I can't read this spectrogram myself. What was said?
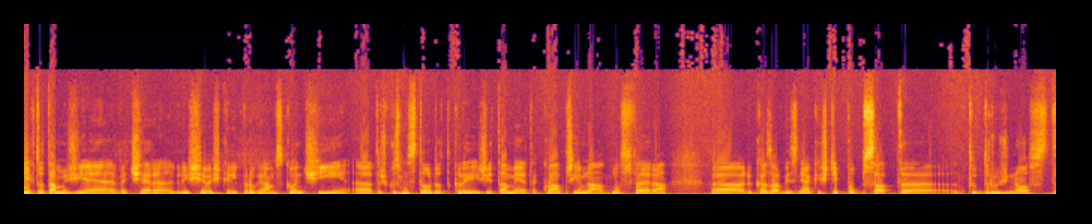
Jak to tam žije večer, když veškerý program skončí? Eh, Trošku jsme se toho dotkli, že tam je taková příjemná atmosféra. Eh, Dokázal bys nějak ještě popsat eh, tu družnost?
